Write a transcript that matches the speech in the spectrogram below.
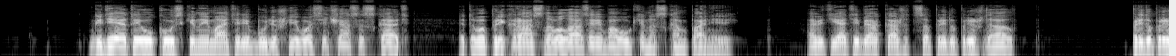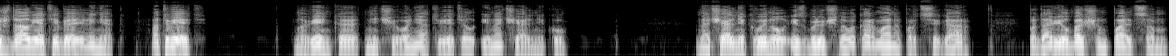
— Где ты у Кузькиной матери будешь его сейчас искать? Этого прекрасного Лазаря Баукина с компанией. А ведь я тебя, кажется, предупреждал. Предупреждал я тебя или нет? Ответь! Но Венька ничего не ответил и начальнику. Начальник вынул из брючного кармана портсигар, подавил большим пальцем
